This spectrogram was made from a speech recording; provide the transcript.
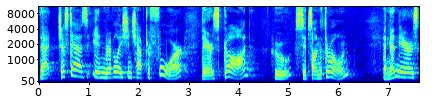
that just as in Revelation chapter 4, there's God who sits on the throne, and then there's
